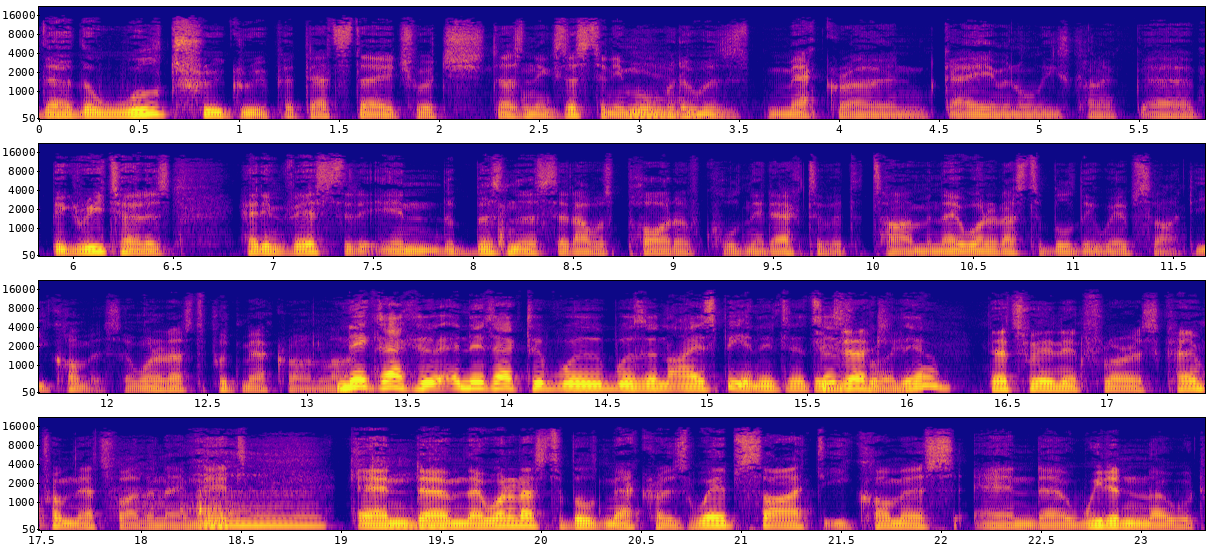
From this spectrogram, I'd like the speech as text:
the the Wooltru group at that stage, which doesn't exist anymore, but it was Makro and Game and all these kind of uh, big retailers, had invested in the business that I was part of called NetActive at the time, and they wanted us to build their website, e-commerce. They wanted us to put Makro online. NetActive, NetActive was, was an ISP, an internet service Exactly. provider. Yeah. That's where NetFlorist came from. That's why the name Net. And um, they wanted us to build Makro's website, e-commerce, and uh, we didn't know what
